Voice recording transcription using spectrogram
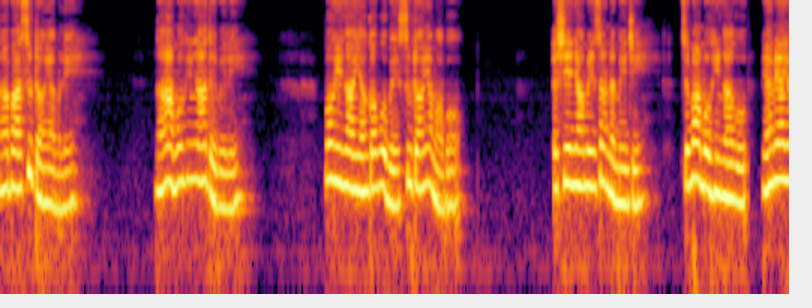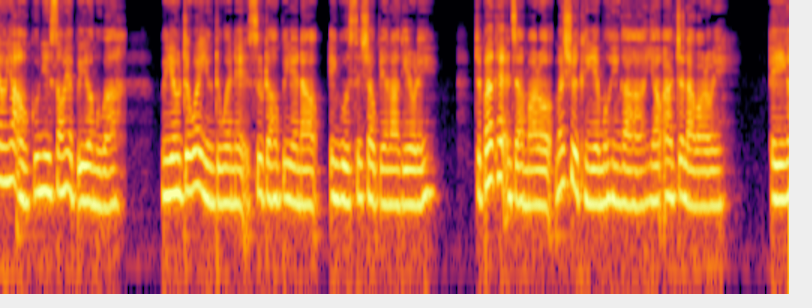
ငါပါဆွတောင်းရမလဲ။ငါကမုတ်ဟင်းကားတယ်ပဲလေ။မုတ်ဟင်းကားရောင်ကောင်းဖို့ပဲဆွတောင်းရမှာပေါ့။အရှင်ညောင်မင်းစောင့်နှမင်းကြီးကျမမုတ်ဟင်းကားကိုများများရောင်ရအောင်ကူညီဆောင်ရွက်ပေးတော်မူပါ။မယုံတဝက်ယုံတဝက်နဲ့ဆွတောင်းပြီးတဲ့နောက်အင်ကိုဆက်လျှောက်ပြန်လာခဲ့တော့တယ်။တပတ်ခန့်အကြာမှာတော့မက်ရွှေခင်ရဲ့မုတ်ဟင်းကားဟာရောင်အားတက်လာပါတော့တယ်။အရင်က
